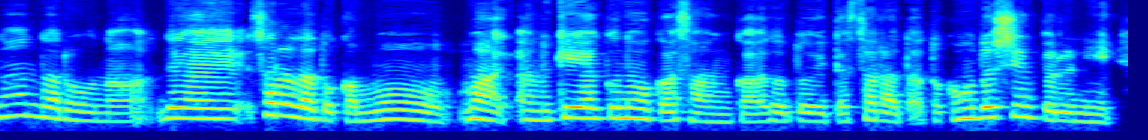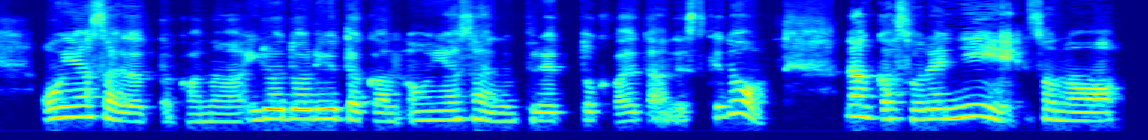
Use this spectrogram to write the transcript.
なんだろうな。で、サラダとかも、まあ、あの、契約農家さんから届いたサラダとか、ほんとシンプルに温野菜だったかな。彩り豊かな温野菜のプレートとかが出たんですけど、なんかそれに、その、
